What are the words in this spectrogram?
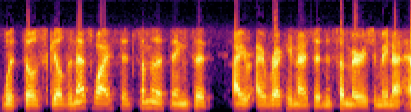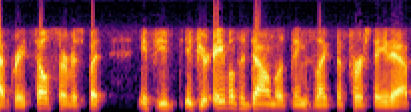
with those skills. And that's why I said some of the things that I, I recognize that in some areas you may not have great cell service, but if you if you're able to download things like the first aid app,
